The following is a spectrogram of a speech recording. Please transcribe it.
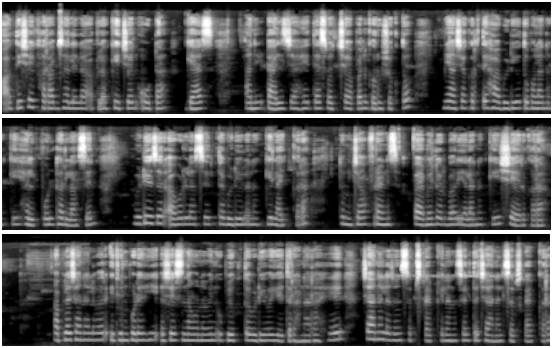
अतिशय खराब झालेला आपला किचन ओटा गॅस आणि टाईल्स ज्या आहे त्या स्वच्छ आपण करू शकतो. मी आशा करते हा व्हिडिओ तुम्हाला नक्की हेल्पफुल ठरला असेल. व्हिडिओ जर आवडला असेल तर व्हिडिओला नक्की लाईक करा. तुमच्या फ्रेंड्स फॅमिलीबरोबर याला नक्की शेअर करा. आपल्या चॅनलवर इथून पुढेही असेच नवनवीन उपयुक्त व्हिडिओ येत राहणार आहे. चॅनल अजून सबस्क्राईब केलं नसेल तर चॅनल सबस्क्राईब करा.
